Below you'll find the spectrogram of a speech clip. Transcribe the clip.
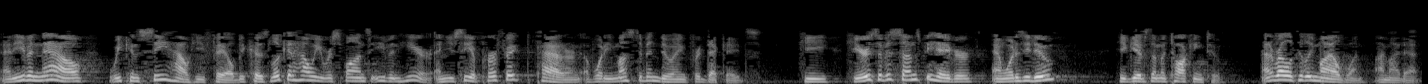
And even now, we can see how he failed because look at how he responds even here. And you see a perfect pattern of what he must have been doing for decades. He hears of his son's behavior, and what does he do? He gives them a talking to. And a relatively mild one, I might add.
